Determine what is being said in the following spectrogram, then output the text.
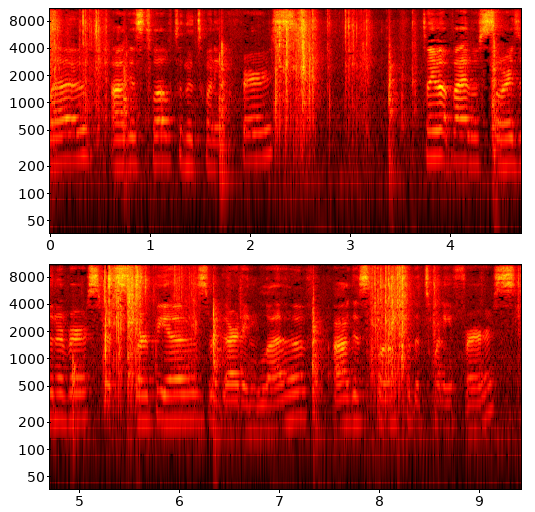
love, August 12th to the 21st. Tell me about Five of Swords in reverse for Scorpios regarding love, August 12th to the 21st.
